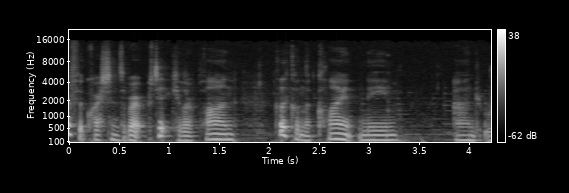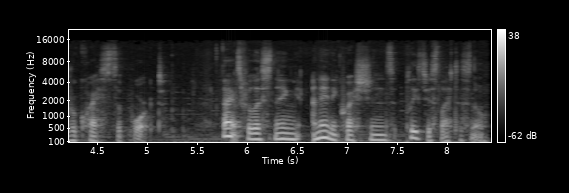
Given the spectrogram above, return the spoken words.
or if the question's about a particular plan, click on the client name and request support. Thanks for listening and any questions, please just let us know.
